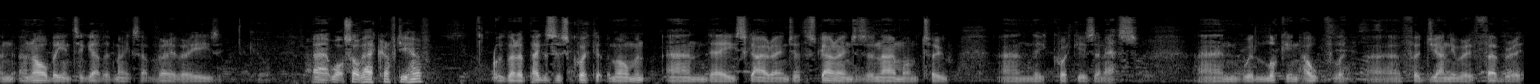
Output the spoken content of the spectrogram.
And, and all being together makes that very, very easy. Uh, what sort of aircraft do you have? We've got a Pegasus Quik at the moment and a Skyranger. The Skyranger is a 912 and the Quik is an S. And we're looking, hopefully, uh, for January, February,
